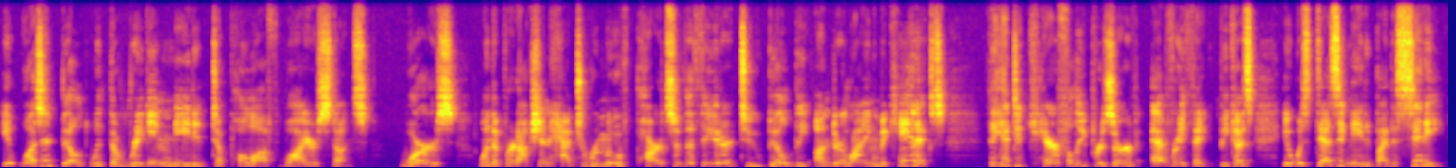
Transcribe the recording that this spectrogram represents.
it wasn't built with the rigging needed to pull off wire stunts. Worse, when the production had to remove parts of the theater to build the underlying mechanics, they had to carefully preserve everything because it was designated by the city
